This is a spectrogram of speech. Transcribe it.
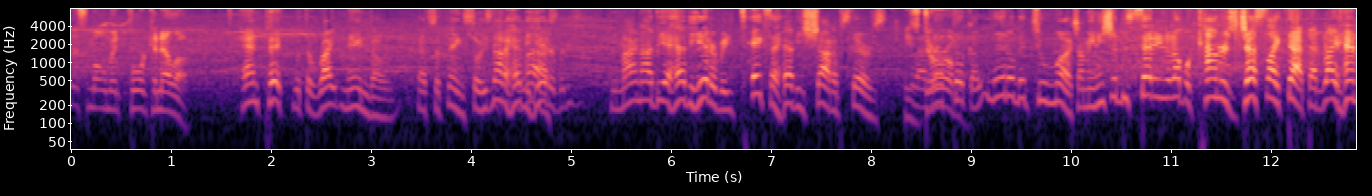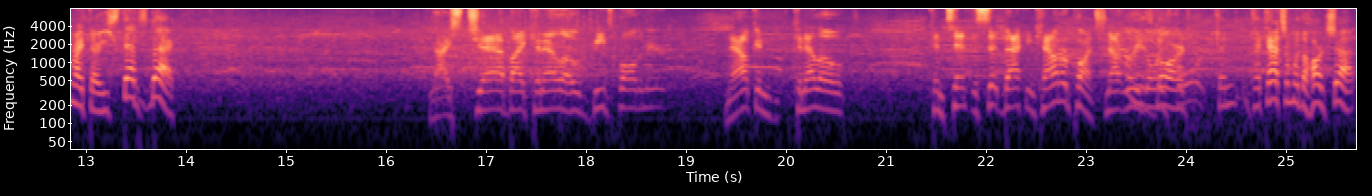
This moment for Canelo. Handpicked with the right name, though. That's the thing. So he's not a heavy hitter, but he's, he might not be a heavy hitter, but he takes a heavy shot upstairs. He's that durable. Left hook a little bit too much. I mean, he should be setting it up with counters just like that. That right hand right there. He steps back. Nice jab by Canelo. Beats Baldomir. Now can Canelo content to sit back and counterpunch, not really going guard forward. to, to catch him with a hard shot.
